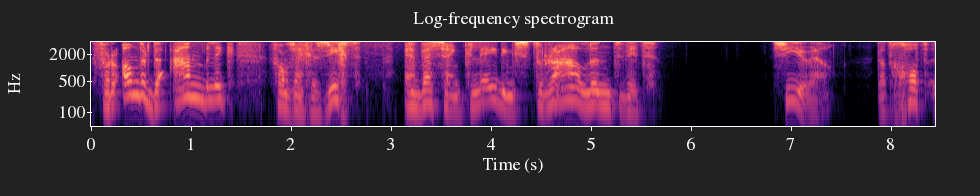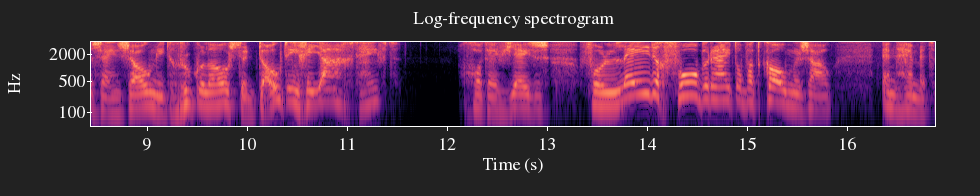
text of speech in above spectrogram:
veranderde de aanblik van zijn gezicht en werd zijn kleding stralend wit. Zie je wel dat God zijn zoon niet roekeloos de dood ingejaagd heeft? God heeft Jezus volledig voorbereid op wat komen zou en hem met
